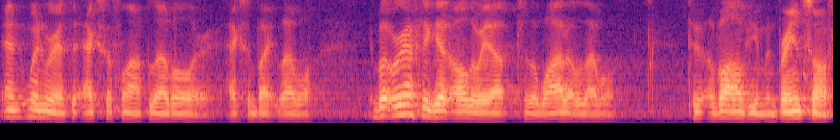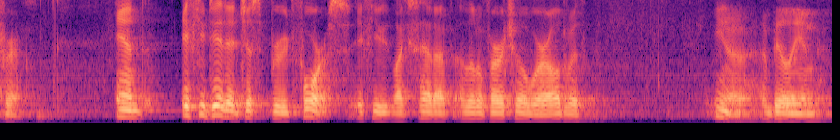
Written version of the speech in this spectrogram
And when we're at the exaflop level or exabyte level, but to have to get all the way up to the WADA level to evolve human brain software. And if you did it just brute force, if you like set up a little virtual world with, you know, a billion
